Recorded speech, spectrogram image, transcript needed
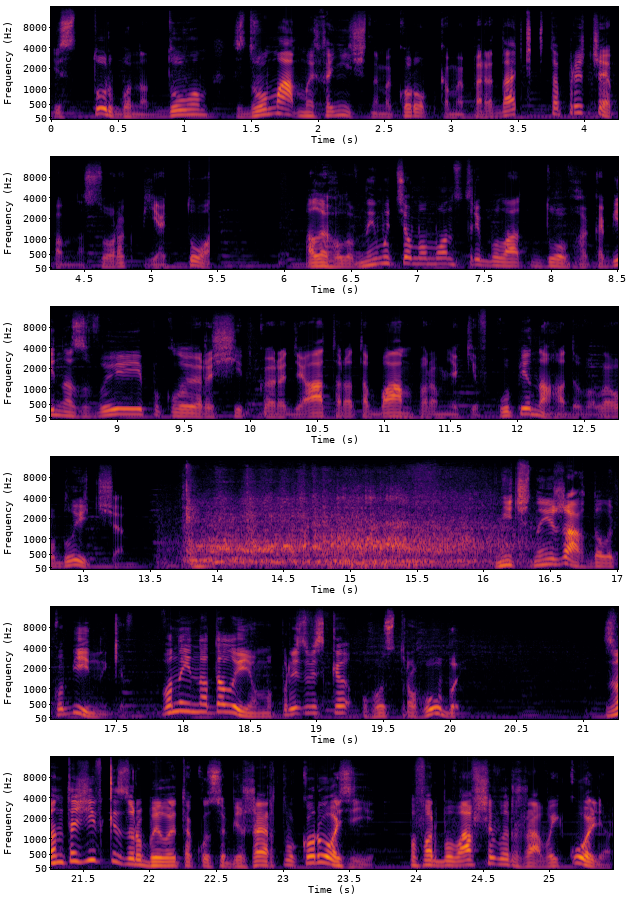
із турбонаддувом, з двома механічними коробками передач та причепом на 45 тонн. Але головним у цьому монстрі була довга кабіна з випуклою решіткою радіатора та бампером, які вкупі нагадували обличчя. Нічний жах далекобійників. Вони й надали йому прізвисько гострогуби. З вантажівки зробили таку собі жертву корозії, пофарбувавши в ржавий колір.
